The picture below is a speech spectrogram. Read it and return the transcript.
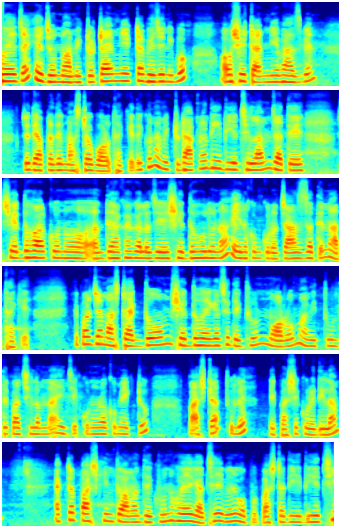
হয়ে যায় এর জন্য আমি একটু টাইম নিয়ে একটা ভেজে নিব। অবশ্যই টাইম নিয়ে ভাজবেন, যদি আপনাদের মাছটাও বড় থাকে। দেখুন, আমি একটু ঢাকনা দিয়ে দিয়েছিলাম যাতে সেদ্ধ হওয়ার কোনো, দেখা গেল যে সেদ্ধ হলো না, এরকম কোনো চান্স যাতে না থাকে। এরপর যে মাছটা একদম সেদ্ধ হয়ে গেছে, দেখুন নরম, আমি তুলতে পারছিলাম না, এই যে কোনো রকমে একটু পাশটা তুলে এ পাশে করে দিলাম। একটা পাশ কিন্তু আমার দেখুন হয়ে গেছে, এবারে অপর পাশটা দিয়ে দিয়েছি।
